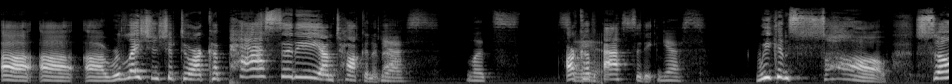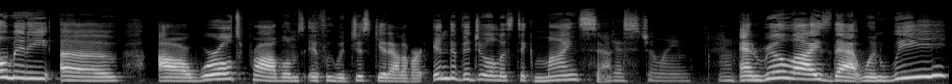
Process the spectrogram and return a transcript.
uh, uh, uh, relationship to our capacity, I'm talking about. Yes. Let's our say it. capacity. yes. We can solve so many of our world's problems if we would just get out of our individualistic mindset. Yes Julaine. And realize that when we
